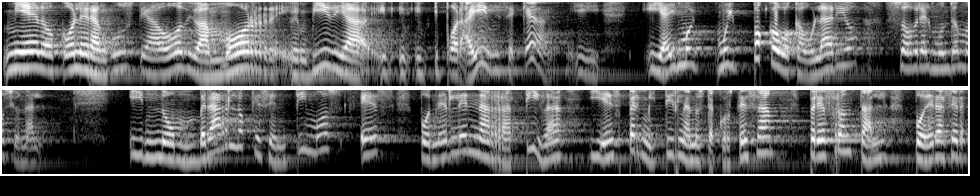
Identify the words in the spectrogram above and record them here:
Miedo, cólera, angustia, odio, amor, envidia, y, por ahí se quedan. Y, y hay muy, muy poco vocabulario sobre el mundo emocional. Y nombrar lo que sentimos es ponerle narrativa y es permitirle a nuestra corteza prefrontal poder hacer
